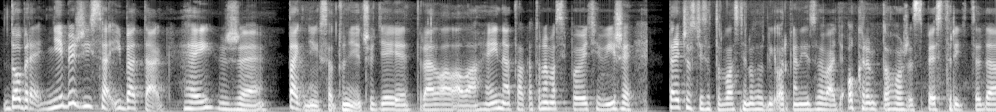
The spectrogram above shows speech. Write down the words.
Dobre, nebeží sa iba tak, hej, že tak nech sa tu niečo deje, tralalala, hej, Natálka, to nám asi poviete vy, že prečo ste sa to vlastne rozhodli organizovať, okrem toho, že spestriť teda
